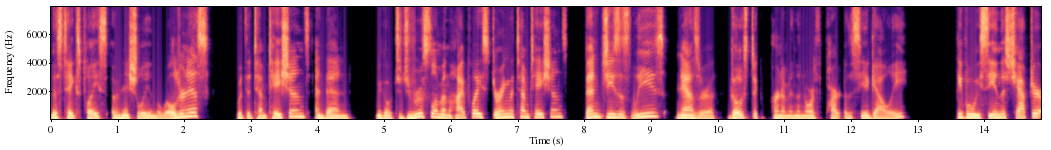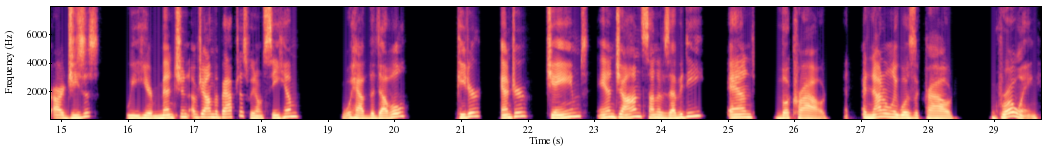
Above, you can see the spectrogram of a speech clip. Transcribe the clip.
This takes place initially in the wilderness with the temptations, and then we go to Jerusalem and the high place during the temptations. Then Jesus leaves Nazareth, goes to Capernaum in the north part of the Sea of Galilee. People we see in this chapter are Jesus. We hear mention of John the Baptist. We don't see him. We have the devil, Peter, Andrew, James and John, son of Zebedee, and the crowd. And not only was the crowd growing,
